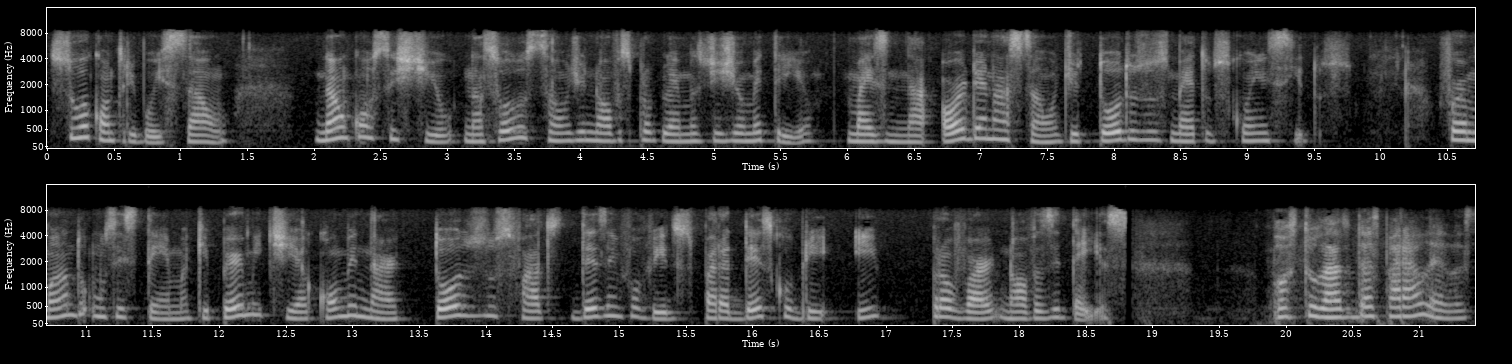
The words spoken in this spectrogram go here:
Sua contribuição não consistiu na solução de novos problemas de geometria, mas na ordenação de todos os métodos conhecidos, formando um sistema que permitia combinar todos os fatos desenvolvidos para descobrir e provar novas ideias. Postulado das paralelas.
